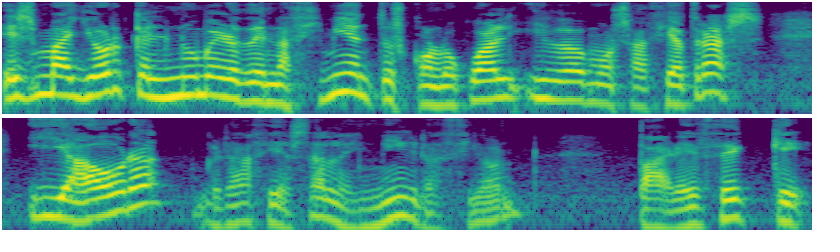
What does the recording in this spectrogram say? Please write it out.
es mayor que el número de nacimientos, con lo cual íbamos hacia atrás. Y ahora, gracias a la inmigración, parece que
